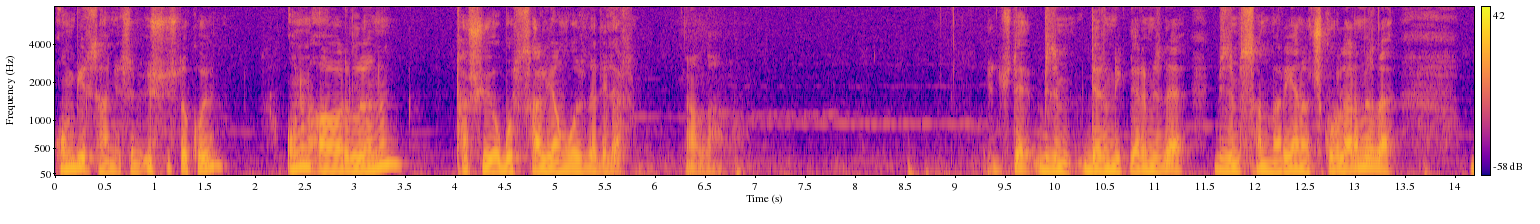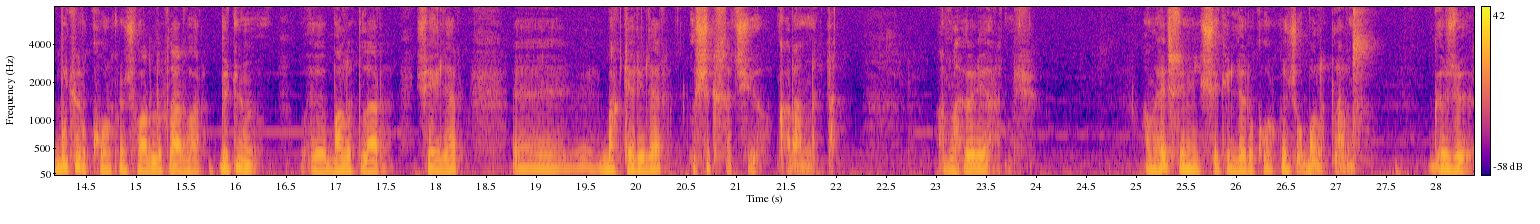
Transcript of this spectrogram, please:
11 tanesini üst üste koyun. Onun ağırlığının taşıyor bu salyangoz dediler. Allah Allah. İşte bizim derinliklerimizde, bizim San Mariano çukurlarımızda bu tür korkunç varlıklar var. Bütün e, balıklar, şeyler, e, bakteriler ışık saçıyor karanlıkta. Allah öyle yaratmış. Ama hepsinin şekilleri korkunç o balıkların. Gözü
